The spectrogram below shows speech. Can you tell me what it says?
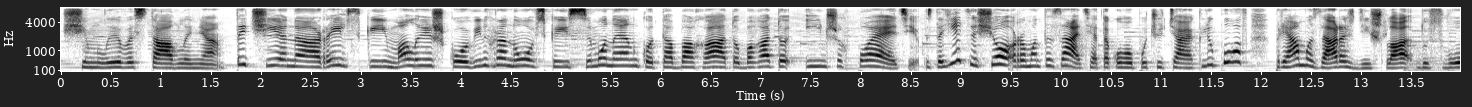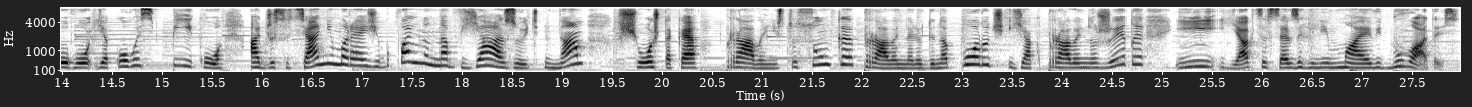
щемливе ставлення. Тичина, Рильський, Малишко, Вінграновський, Симоненко та багато багато інших поетів. Здається, що романтизація такого почуття, як любов, прямо зараз дійшла до свого якогось піку, адже соціальні мережі буквально нав'язують нам, що ж таке правильні стосунки, правильна людина поруч, як правильно жити і як це все взагалі має відбуватись.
